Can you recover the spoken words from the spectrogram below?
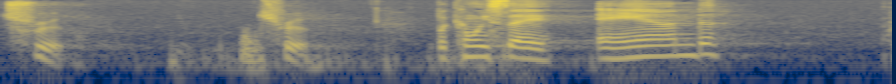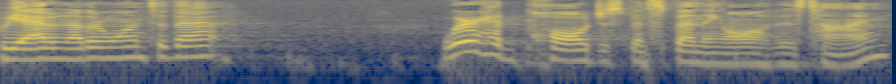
True. True. But can we say, and? Can we add another one to that? Where had Paul just been spending all of his time?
